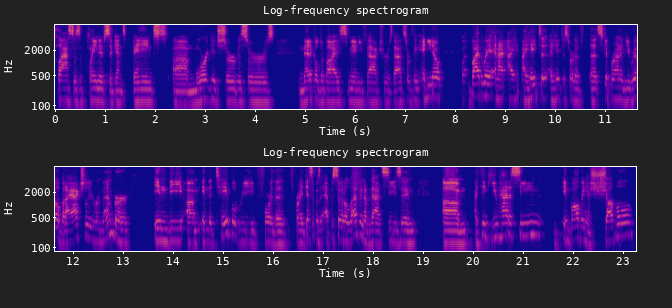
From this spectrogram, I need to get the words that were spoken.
classes of plaintiffs against banks, um, mortgage servicers, medical device manufacturers, that sort of thing. And you know, by the way, and I, I, I hate to I hate to sort of uh, skip around and derail, but I actually remember in the um, in the table read for the for I guess it was episode eleven of that season. Um, I think you had a scene involving a shovel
